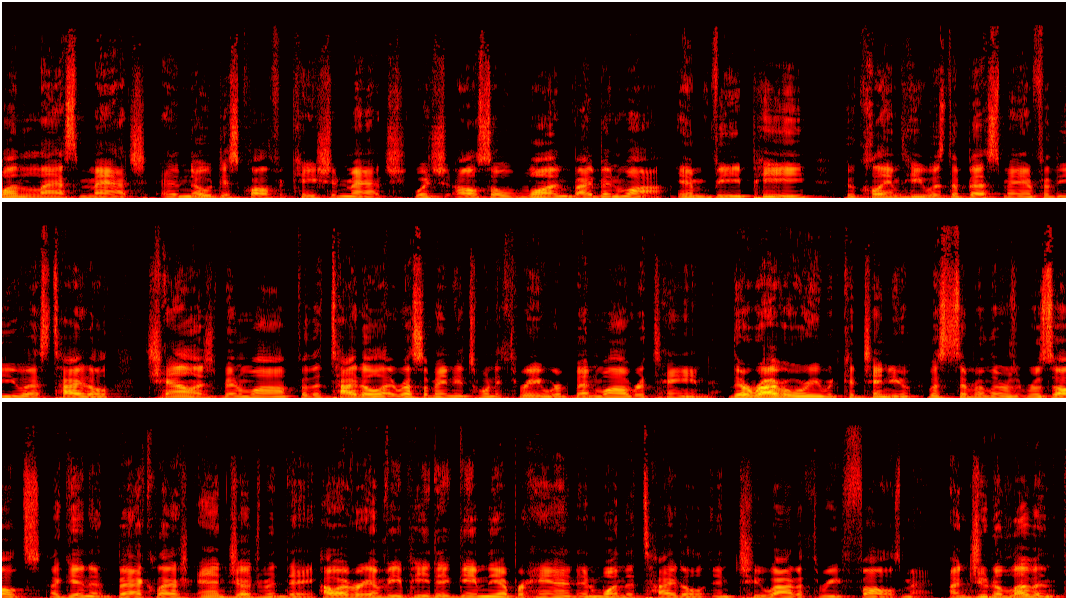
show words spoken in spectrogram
one last match, a no disqualification match, which also won by Benoit. MVP, who claimed he was the best man for the U.S. title, challenged Benoit for the title at WrestleMania 23, where Benoit retained. Their rivalry would continue with similar results again at Backlash and Judgment Day. However, MVP did gain the upper hand and won the title in two out of three falls match. On June 11th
